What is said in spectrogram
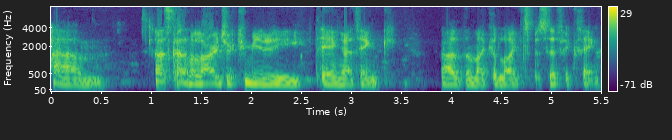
um, that's kind of a larger community thing, I think, rather than like a light specific thing.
